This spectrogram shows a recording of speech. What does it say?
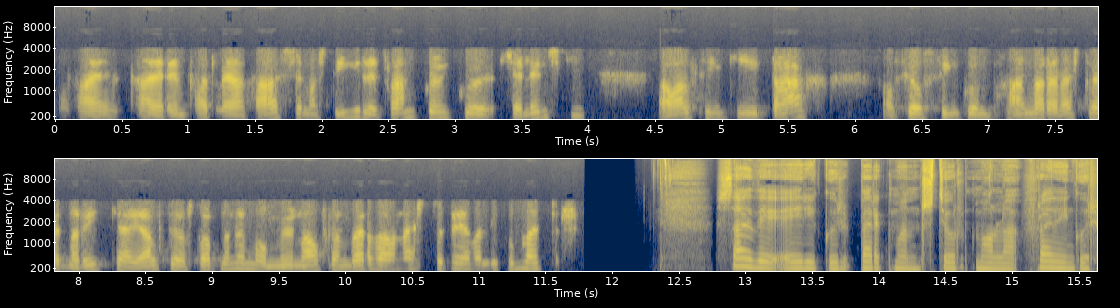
og það er, það er einfallega það sem að stýri framgöngu Selenski á alþingi í dag á þjóðþingum annara vestræðna ríkja í alþjóðastofnunum og mun áfram verða á næstunni ef að líkum lætur. Sagði Eiríkur Bergmann stjórnmála fræðingur.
